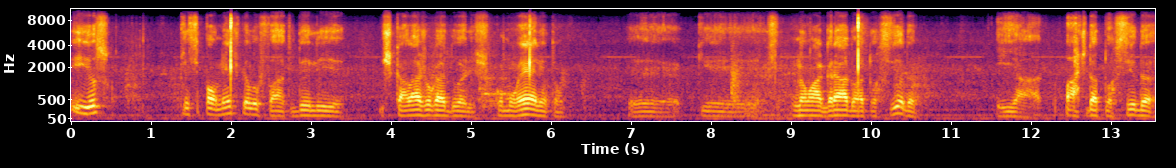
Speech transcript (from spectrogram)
E isso principalmente pelo fato dele escalar jogadores como Wellington, é, que não agradam a torcida, e a parte da torcida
